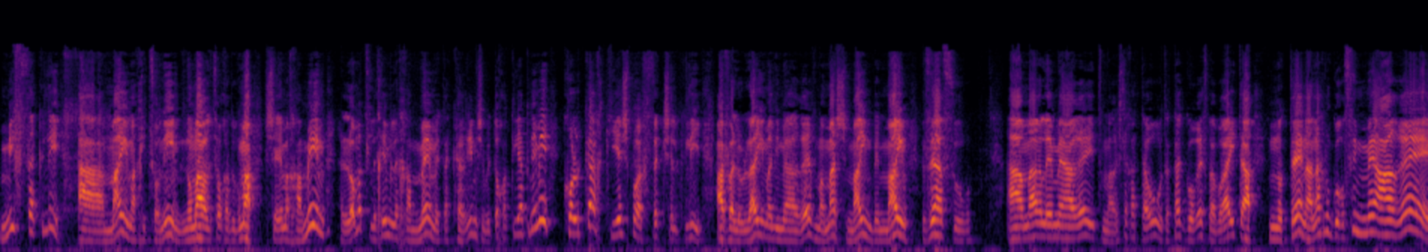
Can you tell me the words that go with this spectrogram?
מפסק כלי. המים החיצוניים, נאמר לצורך הדוגמה, שהם החמים, לא מצליחים לחמם את הקרים שבתוך הכלי הפנימי כל כך, כי יש פה הפסק של כלי. אבל אולי אם אני מערב ממש מים במים, זה אסור. אמר למערה יתמר, יש לך טעות, אתה גורס בברייתא נותן, אנחנו גורסים מערה,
